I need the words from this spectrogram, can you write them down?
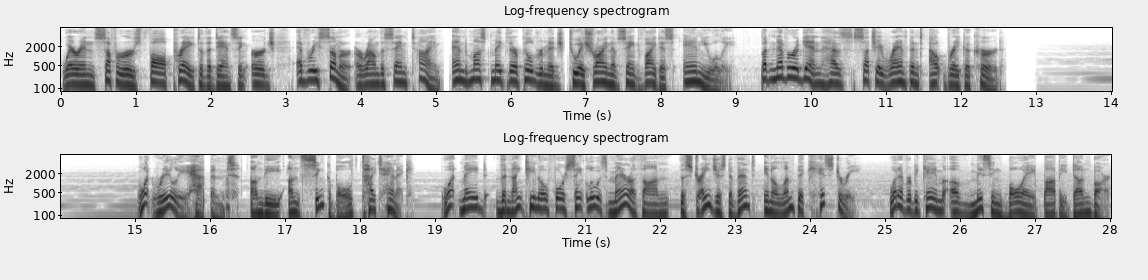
wherein sufferers fall prey to the dancing urge every summer around the same time and must make their pilgrimage to a shrine of St. Vitus annually. But never again has such a rampant outbreak occurred. What really happened on the unsinkable Titanic? What made the 1904 St. Louis Marathon the strangest event in Olympic history? Whatever became of missing boy Bobby Dunbar?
